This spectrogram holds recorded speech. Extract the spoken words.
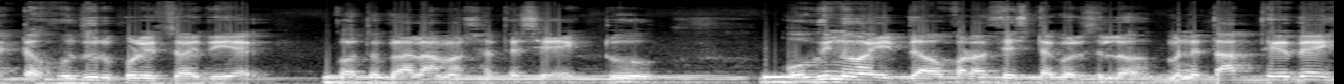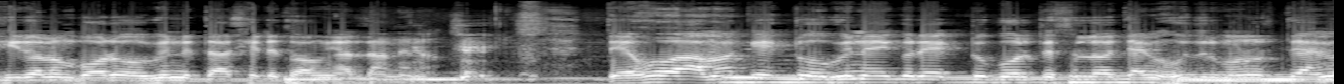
একটা হুজুর পরিচয় দিয়ে গতকাল আমার সাথে সে একটু করার চেষ্টা করেছিল। মানে তার থেকে হিরো আলম বড় অভিনেতা, সেটা তো আমি আর জানি না। দেহ আমাকে একটু অভিনয় করে একটু বলতেছিল যে, আমি হুজুর মানুষ আমি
